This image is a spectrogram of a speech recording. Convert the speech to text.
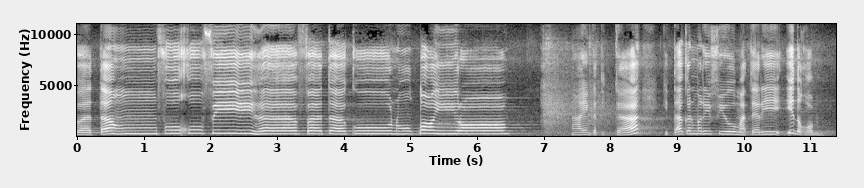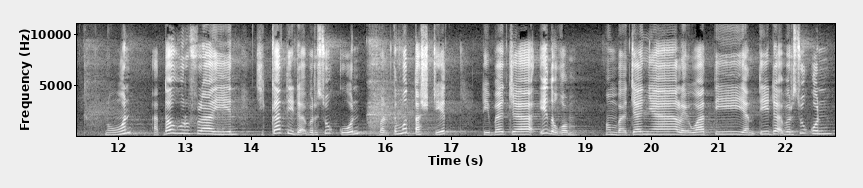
fatanfukhu fiha fatakunu tayra. Nah, yang ketiga, kita akan mereview materi idgham. Nun atau huruf lain jika tidak bersukun bertemu tasydid dibaca idgham. Membacanya lewati yang tidak bersukun.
